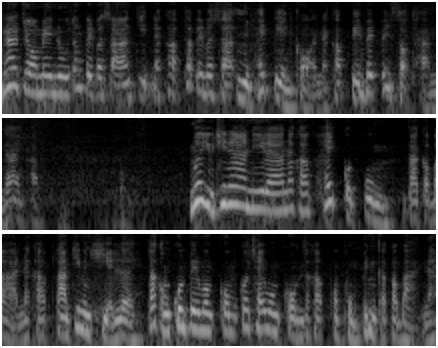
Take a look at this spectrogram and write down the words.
หน้าจอเมนูต้องเป็นภาษาอังกฤษนะครับ ถ้าเป็นภาษาอื่นให้เปลี่ยนก่อนนะครับเปลี่ยนเป็นเป็นสอบถามได้ครับ เมื่ออยู่ที่หน้านี้แล้วนะครับ ให้กดปุ่มกากบาทนะครับ ตามที่มันเขียนเลย ถ้าของคุณเป็นวงกลมก็ใช้วงกลมนะครับของผมเป็นกากบาทนะ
